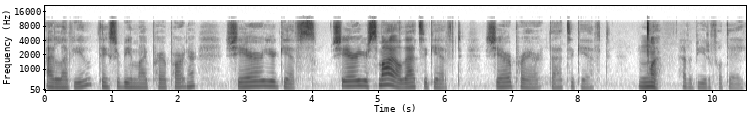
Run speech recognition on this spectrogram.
I love you. Thanks for being my prayer partner. Share your gifts. Share your smile. That's a gift. Share a prayer. That's a gift. Mwah. Have a beautiful day.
